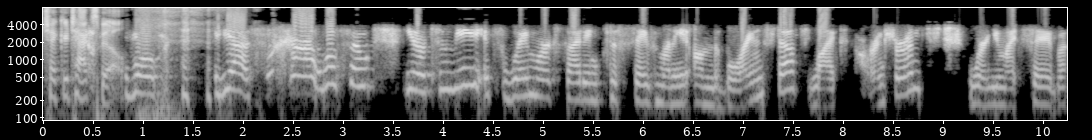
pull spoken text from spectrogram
Check your tax bill. Well, yes. Well, so, you know, to me, it's way more exciting to save money on the boring stuff like car insurance, where you might save a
